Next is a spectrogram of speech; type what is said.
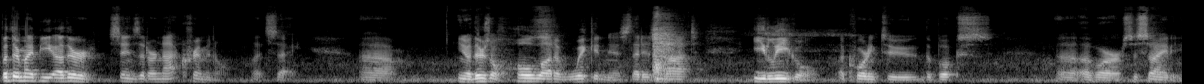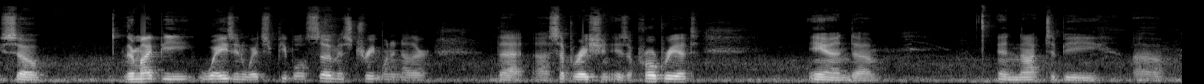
But there might be other sins that are not criminal, let's say. Um, you know, there's a whole lot of wickedness that is not illegal according to the books uh, of our society. So there might be ways in which people so mistreat one another that uh, separation is appropriate. and um, and not to be um,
